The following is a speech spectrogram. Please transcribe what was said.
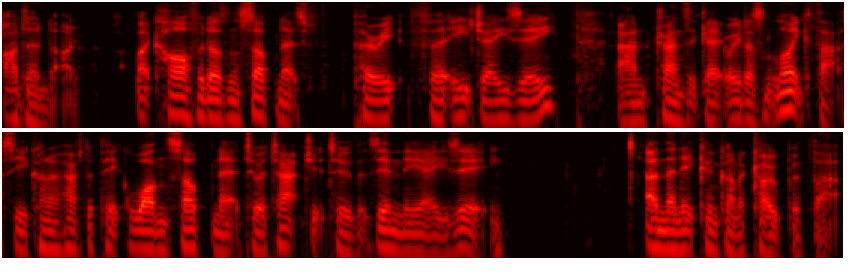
I don't know, like half a dozen subnets per for each AZ, and Transit Gateway doesn't like that, so you kind of have to pick one subnet to attach it to that's in the AZ, and then it can kind of cope with that.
